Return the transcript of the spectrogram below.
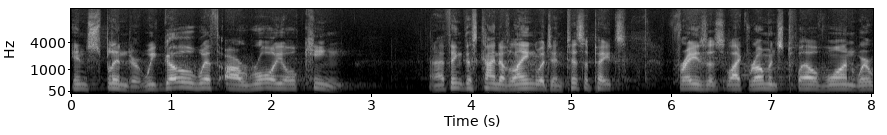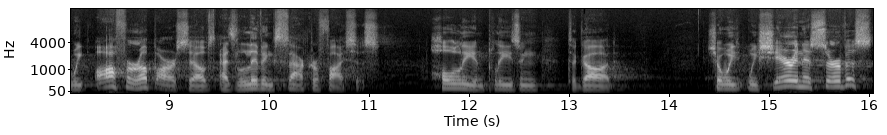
in splendor. We go with our royal king. And I think this kind of language anticipates phrases like Romans 12:1 where we offer up ourselves as living sacrifices, holy and pleasing to God. So we, we share in his service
